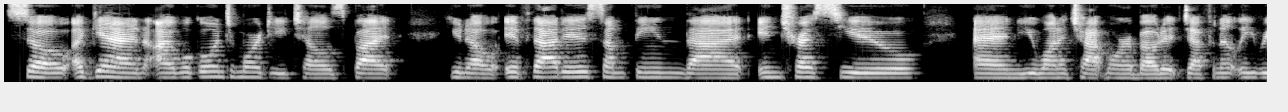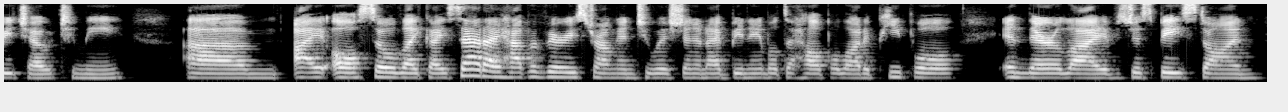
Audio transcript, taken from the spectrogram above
So again, I will go into more details, but you know, if that is something that interests you and you want to chat more about it, definitely reach out to me. Um, I also, like I said, I have a very strong intuition and I've been able to help a lot of people in their lives just based on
